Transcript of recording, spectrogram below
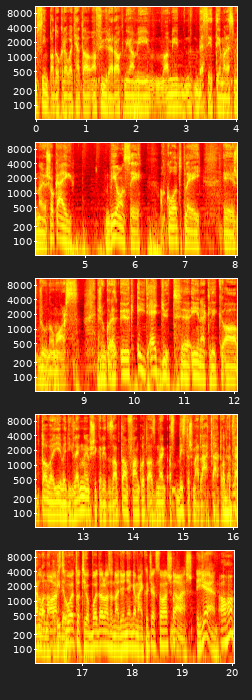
színpadokra, vagy hát a, a fűre rakni, ami, ami beszédtéma lesz még nagyon sokáig. Beyoncé, a Coldplay és Bruno Mars. És amikor ez, ők így együtt éneklik a tavalyi év egyik legnagyobb sikerét, az Uptown Funkot, az meg azt biztos már láttátok. A Tehát fenn Bruno vannak a Mars videók. volt ott jobb oldalon, az a nagyon gyenge Michael Jackson hasonlás? Igen? Aha.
